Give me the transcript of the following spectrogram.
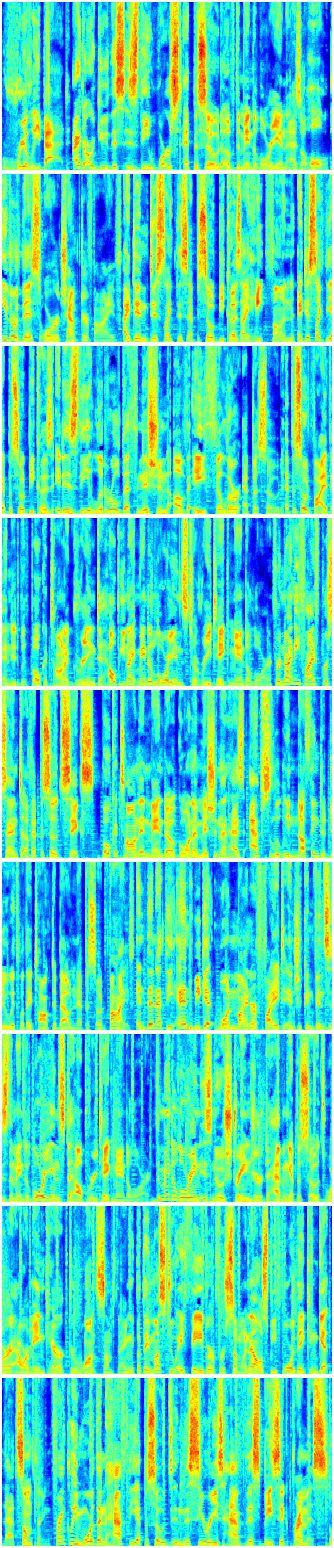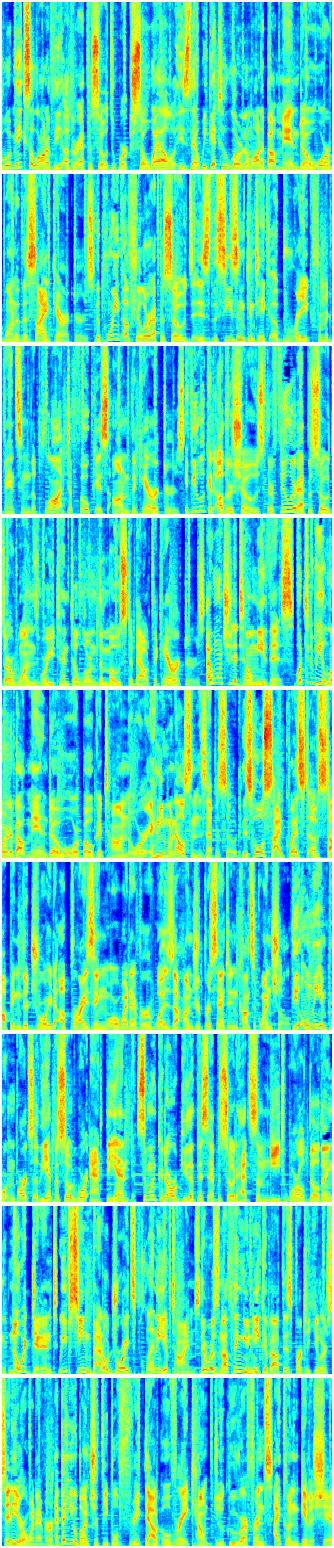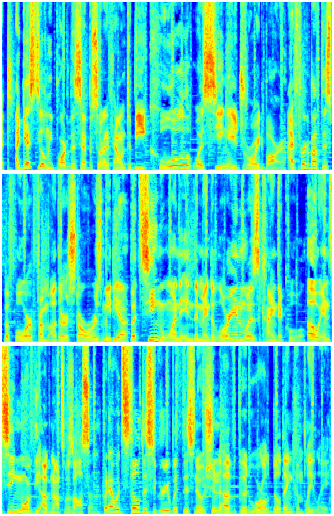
really bad. I'd argue this is the worst episode of The Mandalorian as a whole. Either this or chapter 5. I didn't dislike this episode because I hate fun. I dislike the episode because it is the literal definition of a filler episode. Episode 5 ended with Bo-Katan agreeing to help unite Mandalorians to retake Mandalore. For 95% of episode 6, Bo-Katan and Mando go on a mission that has absolutely nothing to do with what they talked about in episode 5. And then at the end, we get one minor fight and she convinces the Mandalorians to help retake Mandalore. The Mandalorian is no stranger to having episodes where our main character wants something, but they must do a favor for someone else before they can get that something. Frankly, more than half the episodes in this series have this basic premise. But what makes a lot of the other episodes work so well is that we get to learn a lot about Mando or one of the side characters. The point of filler episodes is the season can take a break from advancing the plot to focus on the characters. If you look at other shows, their filler episodes are ones where you tend to learn the most about the characters. I want you to tell me this. What did we learn about Mando or Bo-Katan or anyone else in this episode? This whole side quest of stopping the droid uprising or whatever was 100% inconsequential. The only important parts of the episode were at the end. Someone could argue that this episode had some neat world building. No, it didn't. We've seen battle droids plenty of times. There was nothing unique about this particular city or whatever. I bet you a bunch bunch of people freaked out over a Count Dooku reference, I couldn't give a shit. I guess the only part of this episode I found to be cool was seeing a droid bar. I've heard about this before from other Star Wars media, but seeing one in The Mandalorian was kinda cool. Oh, and seeing more of the Ugnaughts was awesome. But I would still disagree with this notion of good world building completely.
